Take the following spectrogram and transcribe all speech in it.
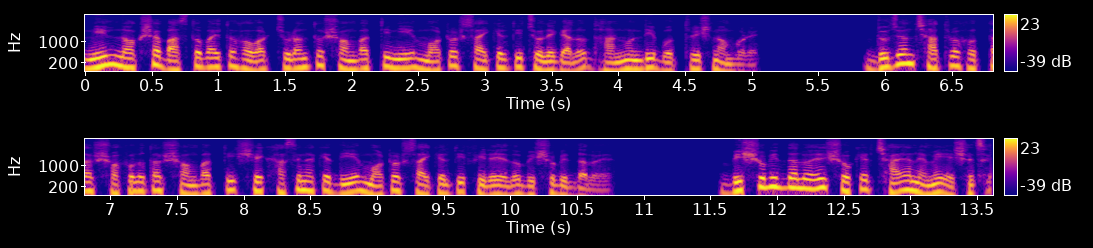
নীল নকশা বাস্তবায়িত হওয়ার চূড়ান্ত সংবাদটি নিয়ে মোটর সাইকেলটি চলে গেল ধানমন্ডি বত্রিশ নম্বরে। দুজন ছাত্র হত্যার সফলতার সংবাদটি শেখ হাসিনাকে দিয়ে মোটর সাইকেলটি ফিরে এলো বিশ্ববিদ্যালয়ে। বিশ্ববিদ্যালয়ে শোকের ছায়া নেমে এসেছে,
